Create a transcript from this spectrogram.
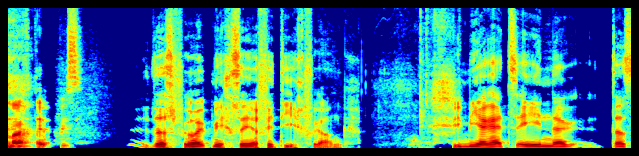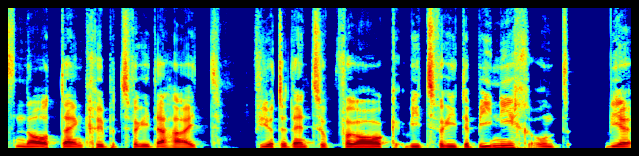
macht etwas. Das freut mich sehr für dich, Frank. Bei mir hat es eher das Nachdenken über Zufriedenheit führte dann zur Frage, wie zufrieden bin ich und wie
